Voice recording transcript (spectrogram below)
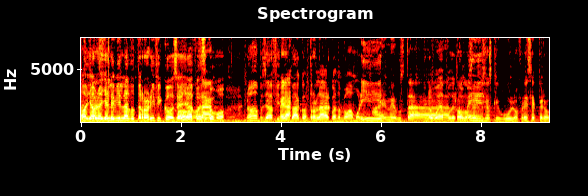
No, y ahora ya le vi el lado terrorífico. O sea, Todo, ya fue así sea, como, no, pues ya Fitbit mira. va a controlar cuándo me voy a A mí morir. me gusta no voy a poder todos comer. los servicios que Google ofrece, pero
